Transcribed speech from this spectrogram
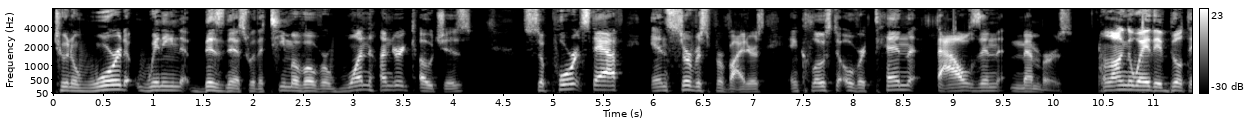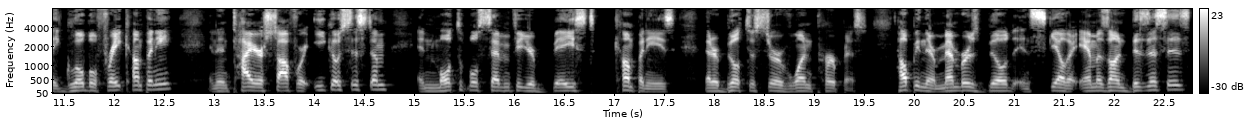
to an award winning business with a team of over 100 coaches, support staff, and service providers, and close to over 10,000 members. Along the way, they've built a global freight company, an entire software ecosystem, and multiple seven figure based companies that are built to serve one purpose helping their members build and scale their Amazon businesses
